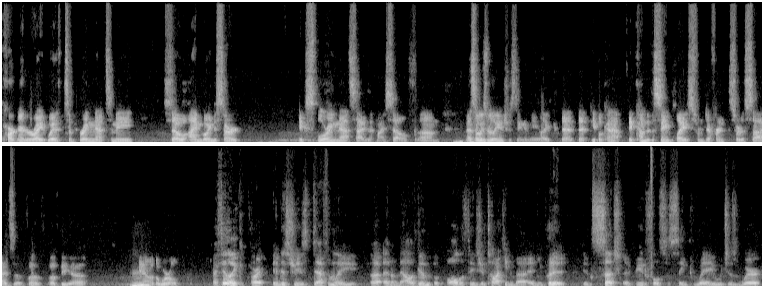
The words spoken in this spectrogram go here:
partner to write with to bring that to me, so I'm going to start exploring that side of it myself. Um, that's always really interesting to me, like that that people kind of they come to the same place from different sort of sides of of, of the uh, mm-hmm. you know the world. I feel like our industry is definitely uh, an amalgam of all the things you're talking about, and you put it in such a beautiful, succinct way, which is where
